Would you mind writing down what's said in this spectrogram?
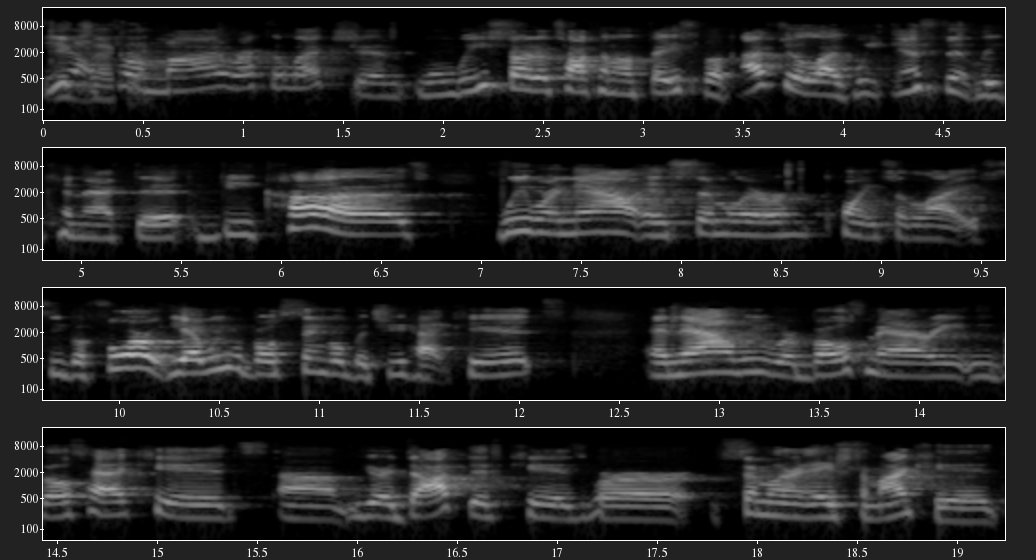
You know, Exactly. from my recollection, when we started talking on Facebook, I feel like we instantly connected because we were now in similar points in life. See, before, yeah, we were both single, but you had kids. And now we were both married. We both had kids. Um, your adoptive kids were similar in age to my kids.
